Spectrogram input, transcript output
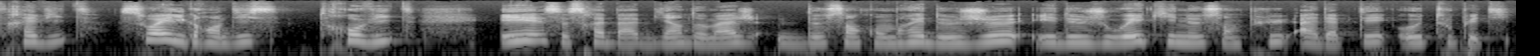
très vite, soit ils grandissent trop vite, et ce serait bah, bien dommage de s'encombrer de jeux et de jouets qui ne sont plus adaptés aux tout petits.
